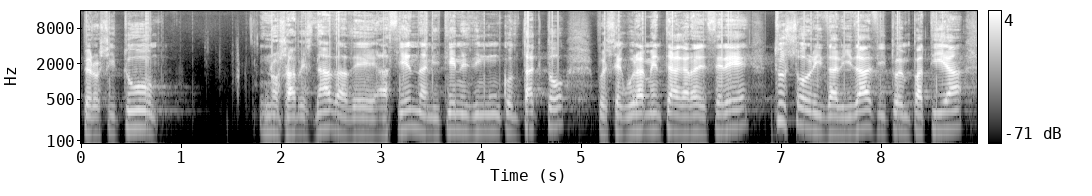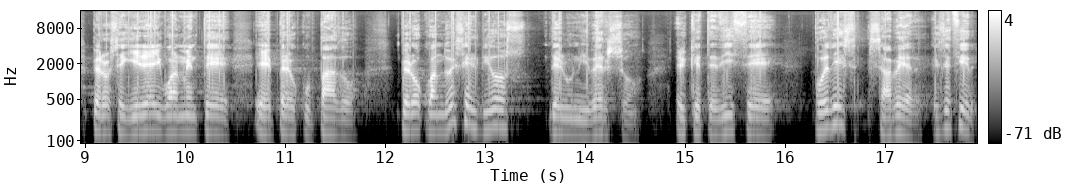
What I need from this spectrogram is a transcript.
Pero si tú no sabes nada de Hacienda ni tienes ningún contacto, pues seguramente agradeceré tu solidaridad y tu empatía, pero seguiré igualmente eh, preocupado. Pero cuando es el Dios del universo el que te dice, puedes saber, es decir,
